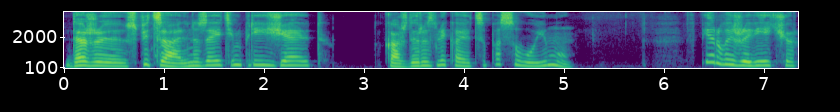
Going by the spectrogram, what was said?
даже специально за этим приезжают. Каждый развлекается по-своему. В первый же вечер,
